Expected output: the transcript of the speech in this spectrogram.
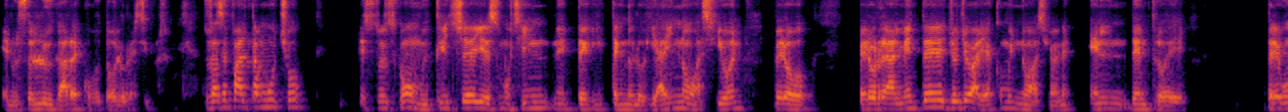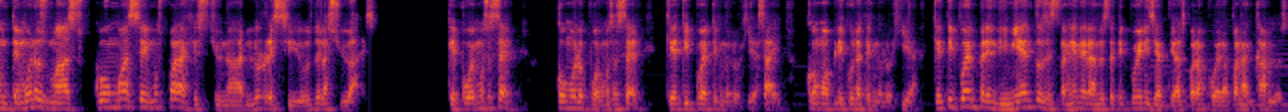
en un solo lugar recojo todos los residuos. Entonces hace falta mucho, esto es como muy cliché y es mucha tecnología e innovación, pero, pero realmente yo llevaría como innovación en, dentro de, preguntémonos más cómo hacemos para gestionar los residuos de las ciudades. ¿Qué podemos hacer? ¿Cómo lo podemos hacer? ¿Qué tipo de tecnologías hay? ¿Cómo aplico una tecnología? ¿Qué tipo de emprendimientos están generando este tipo de iniciativas para poder apalancarlos?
